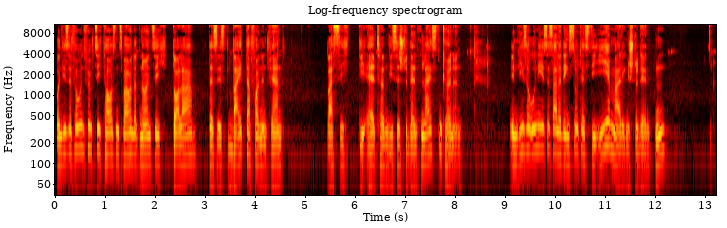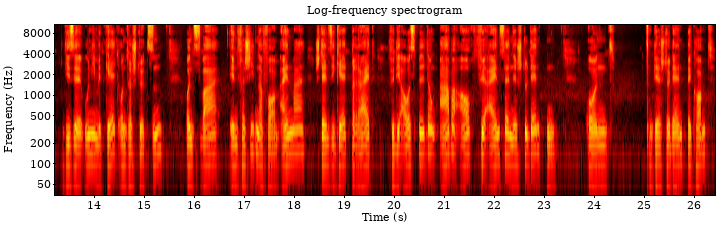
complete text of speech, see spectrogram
und diese 55.290 Dollar, das ist weit davon entfernt, was sich die Eltern dieses Studenten leisten können. In dieser Uni ist es allerdings so, dass die ehemaligen Studenten diese Uni mit Geld unterstützen und zwar in verschiedener Form. Einmal stellen sie Geld bereit für die Ausbildung, aber auch für einzelne Studenten. Und der Student bekommt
